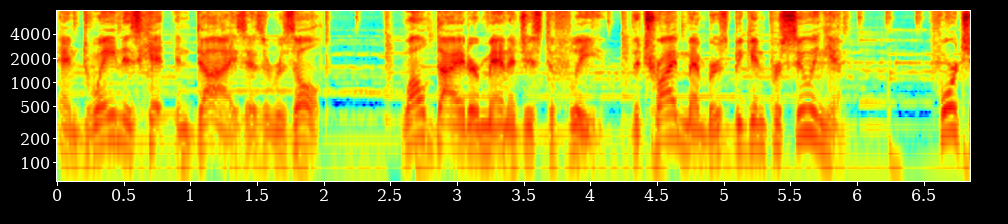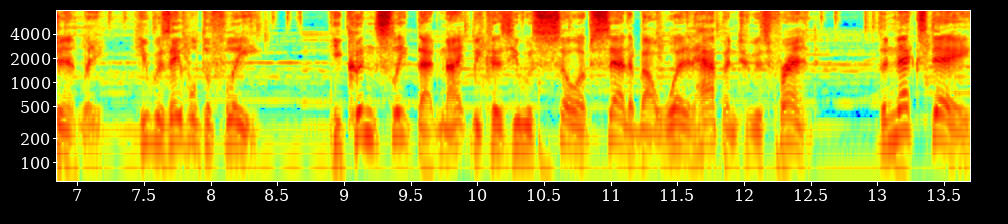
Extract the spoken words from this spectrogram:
and Duane is hit and dies as a result. While Dieter manages to flee, the tribe members begin pursuing him. Fortunately, he was able to flee. He couldn't sleep that night because he was so upset about what had happened to his friend. The next day,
